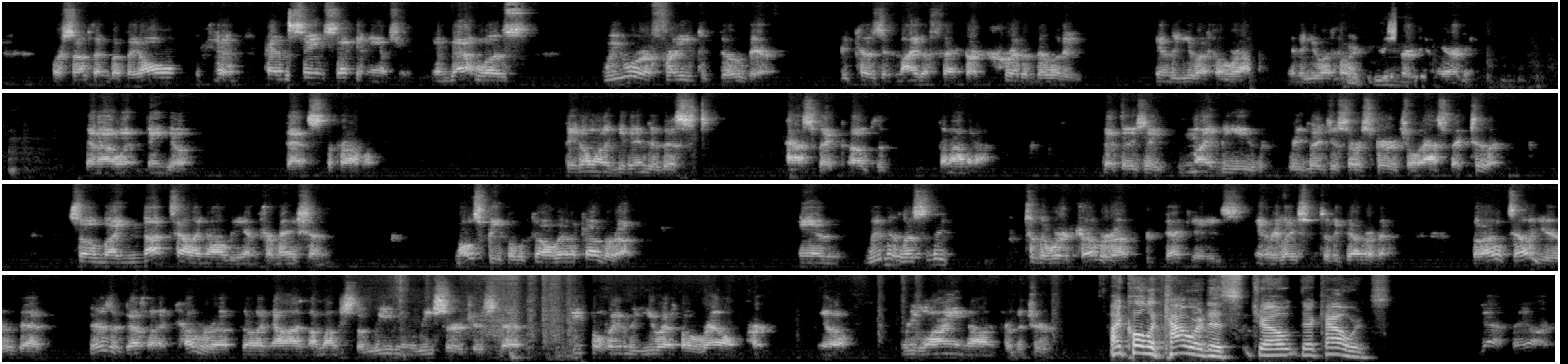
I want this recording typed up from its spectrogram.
or something, but they all had the same second answer, and that was we were afraid to go there because it might affect our credibility in the UFO realm, in the UFO research community. And I went, bingo, that's the problem. They don't want to get into this aspect of the phenomenon that there's a might be religious or spiritual aspect to it. So by not telling all the information, most people would call that a cover up. And we've been listening to the word cover up for decades in relation to the government. But I will tell you that there's a definite cover up going on amongst the leading researchers that people in the UFO realm are, you know, relying on for the truth. I call it cowardice, Joe. They're cowards. Yeah, they are.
